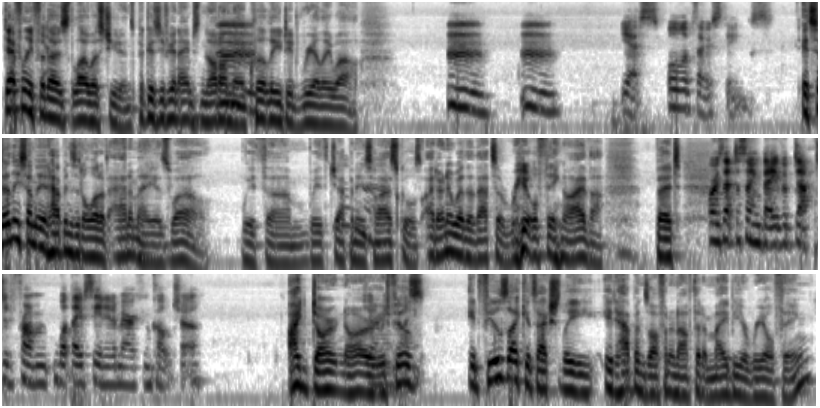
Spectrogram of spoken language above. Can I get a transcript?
definitely for those lower students because if your name's not on there, clearly you did really well. Yes, all of those things. It's certainly something that happens in a lot of anime as well with um, with Japanese high schools. I don't know whether that's a real thing either, but Or is that just something they've adapted from what they've seen in American culture? I don't know. Do you know what I It mean? feels it feels like it's actually it happens often enough that it may be a real thing.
